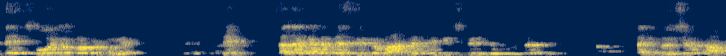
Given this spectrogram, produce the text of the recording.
जैसे सौ रुपये प्रॉफिट हुए ठीक सादा क्या करते हैं अस्सी रुपये बांट लेते हैं बीस रुपये रिज़र्व करते ताकि भविष्य में काम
